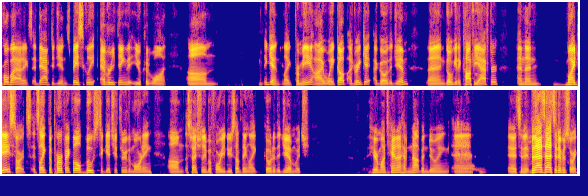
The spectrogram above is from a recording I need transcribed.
probiotics, adaptogens, basically everything that you could want. Um, again, like for me, I wake up, I drink it, I go to the gym, and go get a coffee after, and then my day starts. It's like the perfect little boost to get you through the morning, um, especially before you do something like go to the gym, which here in Montana I have not been doing, and it's an, but that's that's a different story.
